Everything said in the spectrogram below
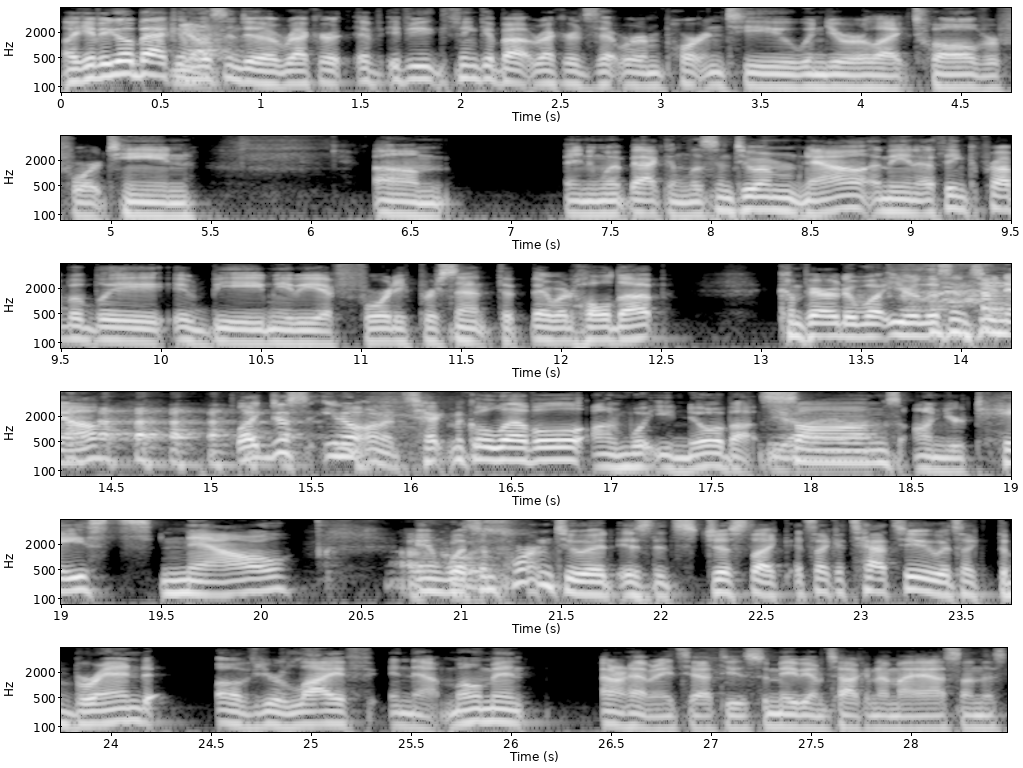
Like if you go back and Yeah. listen to a record, if, if you think about records that were important to you when you were like twelve or fourteen, um, and you went back and listened to them now, I mean, I think probably it would be maybe a forty percent that they would hold up compared to what you're listening to now. like just you know on a technical level, on what you know about Yeah, songs, on your tastes now, and what's important to it is it's just like it's like a tattoo. It's like the brand of your life in that moment. I don't have any tattoos, so maybe I'm talking to my ass on this.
